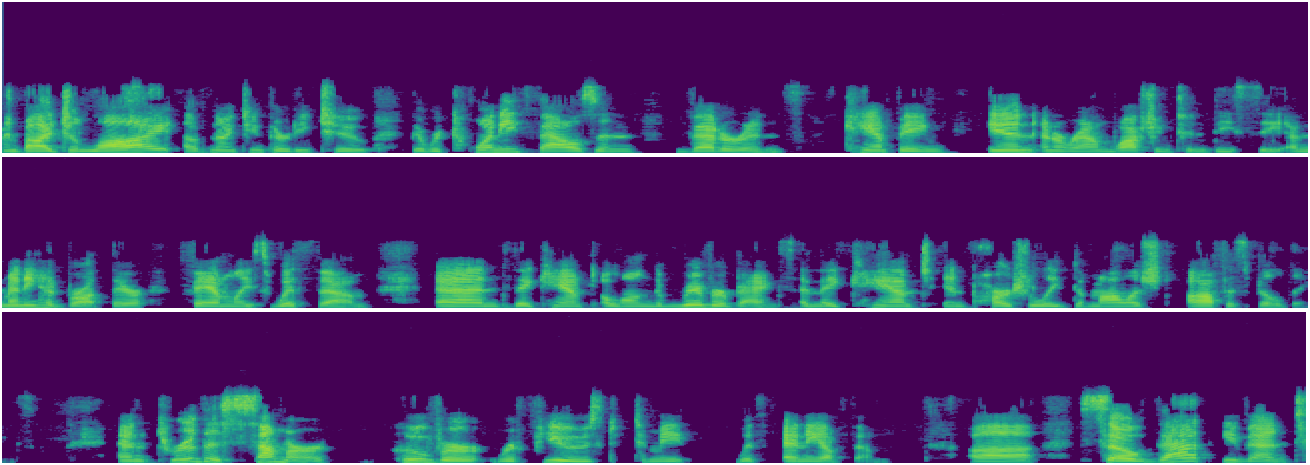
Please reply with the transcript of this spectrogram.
And by July of 1932, there were 20,000 veterans camping in and around Washington, D.C., and many had brought their families with them and they camped along the riverbanks and they camped in partially demolished office buildings. And through this summer, Hoover refused to meet with any of them. Uh, so that event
